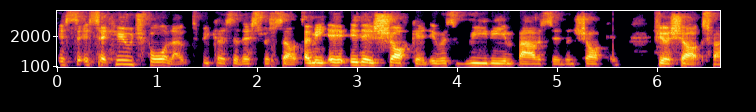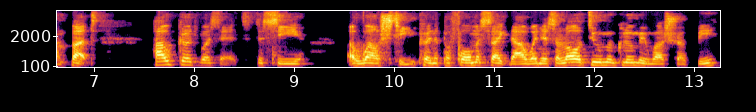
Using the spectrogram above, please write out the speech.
it's it's a huge fallout because of this result. I mean, it, it is shocking. It was really embarrassing and shocking if you're a Sharks fan. But how good was it to see a Welsh team putting a performance like that when there's a lot of doom and gloom in Welsh rugby?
